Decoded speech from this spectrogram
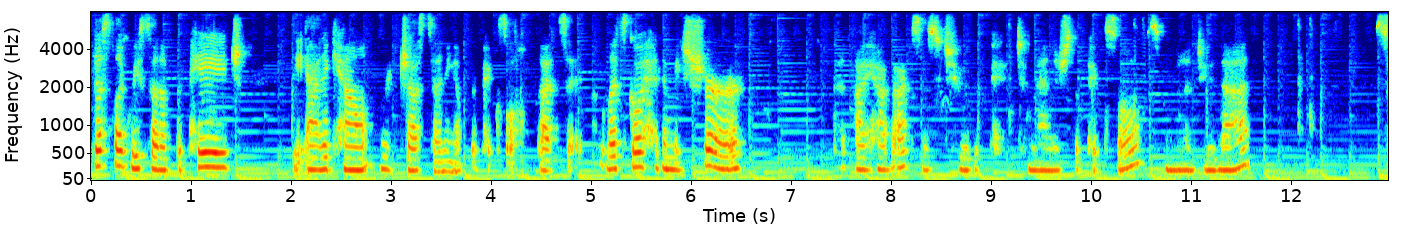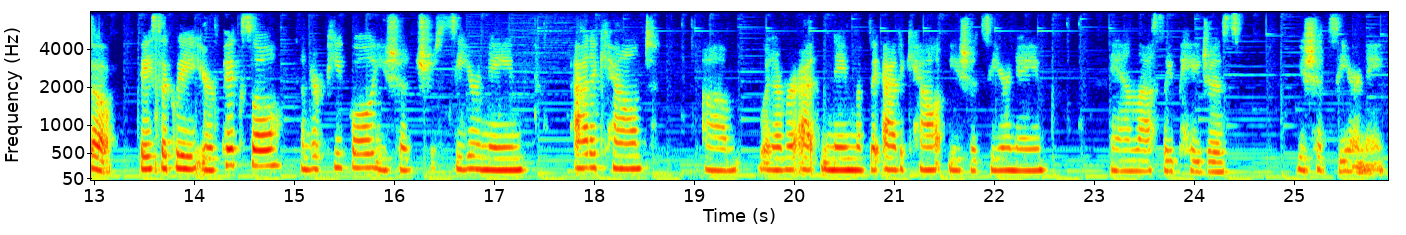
just like we set up the page, the ad account, we're just setting up the pixel. That's it. Let's go ahead and make sure that I have access to the to manage the pixel. So I'm going to do that. So basically your pixel under people, you should see your name, ad account, um, whatever at name of the ad account, you should see your name. And lastly, pages, you should see your name.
